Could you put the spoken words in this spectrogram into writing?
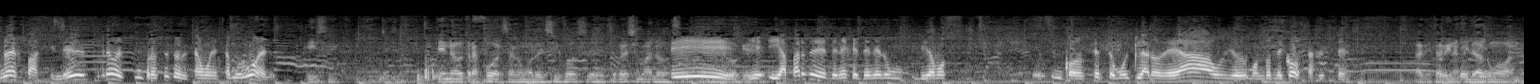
No es fácil, ¿eh? pero es un proceso que está muy, está muy bueno. Y sí. Tiene otra fuerza, como lo decís vos, eh, se parece más a los... Sí, que- y, y aparte tenés que tener un, digamos, un concepto muy claro de audio, un montón de cosas, ¿viste? A que está bien afilado como banda.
